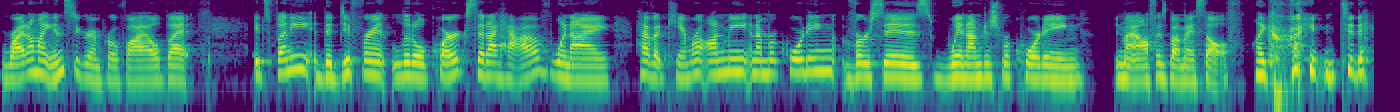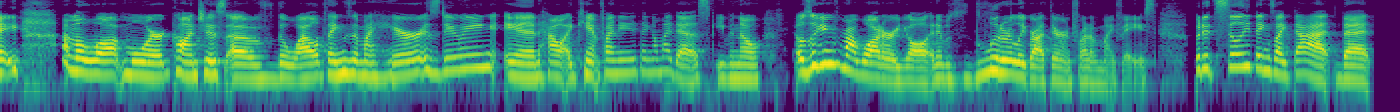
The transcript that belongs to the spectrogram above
right on my Instagram profile. But it's funny the different little quirks that I have when I have a camera on me and I'm recording versus when I'm just recording in my office by myself. Like right today, I'm a lot more conscious of the wild things that my hair is doing and how I can't find anything on my desk, even though I was looking for my water, y'all, and it was literally right there in front of my face. But it's silly things like that that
